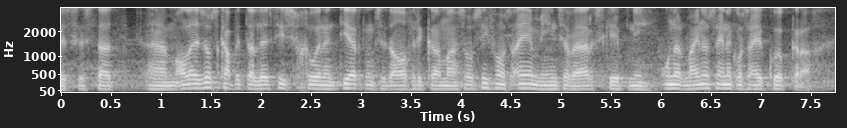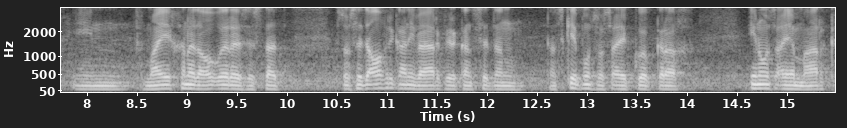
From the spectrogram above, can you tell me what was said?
is is dat ehm um, al is ons kapitalisties georiënteerd in Suid-Afrika maar as ons nie vir ons eie mense werk skep nie ondermyn ons eintlik ons eie koopkrag. En vir my gaan dit daaroor is is dat as ons Suid-Afrika aan die werk weer kan sit dan dan skep ons ons eie koopkrag en ons eie mark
